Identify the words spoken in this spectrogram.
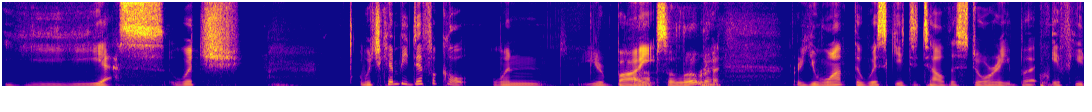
Yes, which which can be difficult when you're buying Absolutely. or you want the whiskey to tell the story, but if you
